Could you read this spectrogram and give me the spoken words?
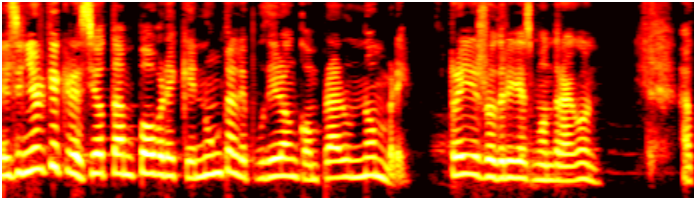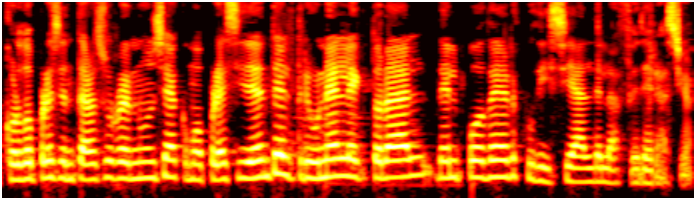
El señor que creció tan pobre que nunca le pudieron comprar un nombre, Reyes Rodríguez Mondragón, acordó presentar su renuncia como presidente del Tribunal Electoral del Poder Judicial de la Federación.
